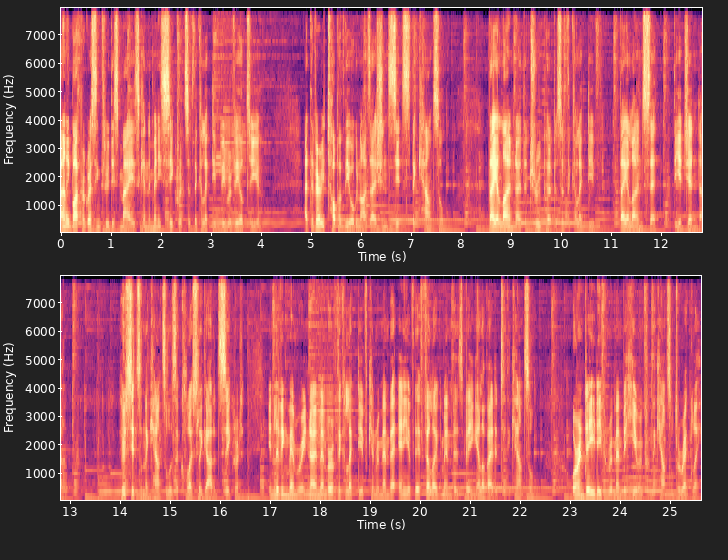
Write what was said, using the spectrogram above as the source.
Only by progressing through this maze can the many secrets of the collective be revealed to you. At the very top of the organisation sits the Council. They alone know the true purpose of the collective. They alone set the agenda. Who sits on the Council is a closely guarded secret. In living memory, no member of the collective can remember any of their fellow members being elevated to the Council, or indeed even remember hearing from the Council directly.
